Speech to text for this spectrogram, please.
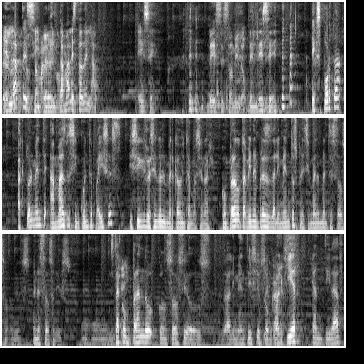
Pero el los sí, pero el no. tamal está de la S, De ese sonido. del DC. Exporta actualmente a más de 50 países y sigue creciendo en el mercado internacional, comprando también empresas de alimentos, principalmente Estados Unidos, en Estados Unidos. Está comprando consorcios alimenticios en cualquier cantidad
